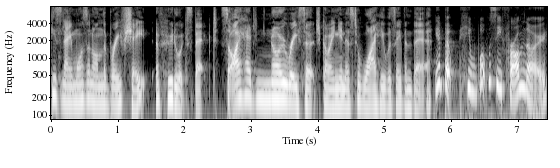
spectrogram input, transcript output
his name wasn't on the brief sheet of who to expect. So I had no research going in as to why he was even there. Yeah, but he what was he from though?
